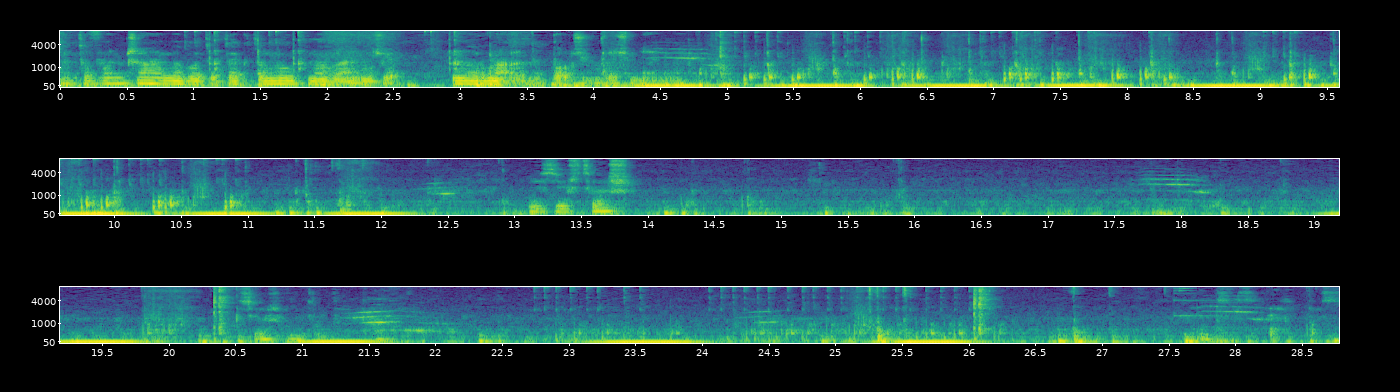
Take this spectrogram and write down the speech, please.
No to włączamy, bo to tak to nudno będzie. Normalny poziom weźmiemy. Jest już coś? Cóż mi tu Jezus,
